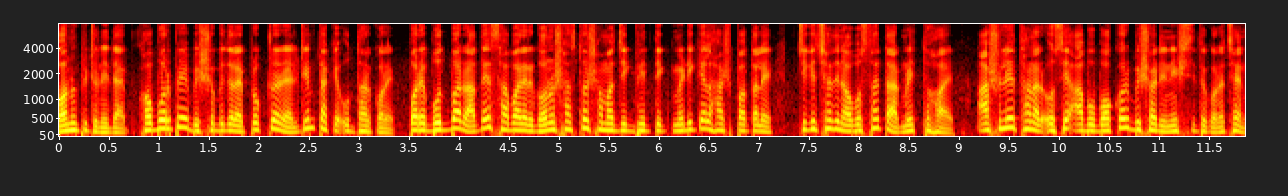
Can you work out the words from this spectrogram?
গণপিটুনি দেয়। খবর পেয়ে বিশ্ববিদ্যালয়ের প্রক্টোরিয়াল টিম তাকে উদ্ধার করে। পরে বুধবার রাতে সাভারের গণস্বাস্থ্য, সামাজিক ভিত্তিক মেডিকেল হাসপাতালে চিকিৎসাধীন অবস্থায় তার মৃত্যু হয়। আশুলিয়া থানার ওসি আবু বকর বিষয়টি নিশ্চিত করেছেন।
